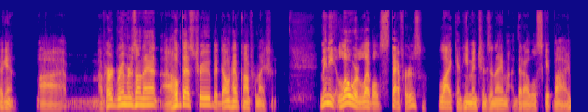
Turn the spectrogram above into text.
Again, uh, I've heard rumors on that. I hope that's true, but don't have confirmation. Many lower level staffers, like, and he mentions a name that I will skip by,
